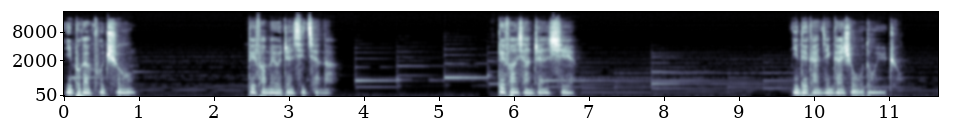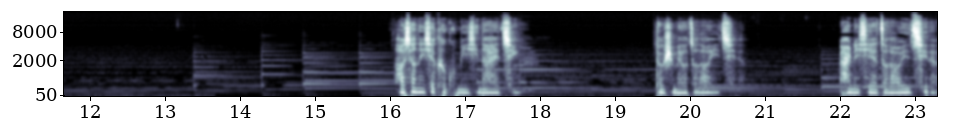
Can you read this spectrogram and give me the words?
你不敢付出，对方没有珍惜接纳；对方想珍惜，你对感情开始无动于衷，好像那些刻骨铭心的爱情。都是没有走到一起的，而那些走到一起的，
